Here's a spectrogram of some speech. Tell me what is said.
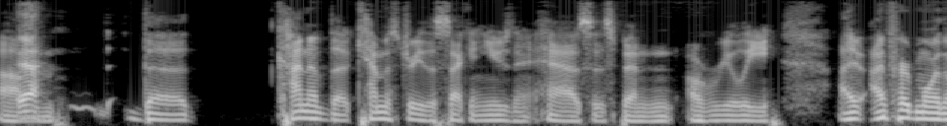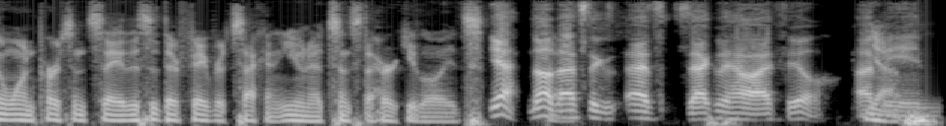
um, Yeah. the, kind of the chemistry the second unit has has been a really I, I've heard more than one person say this is their favorite second unit since the Herculoids. Yeah, no, So- that's ex- that's exactly how I feel. I Yeah. mean,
